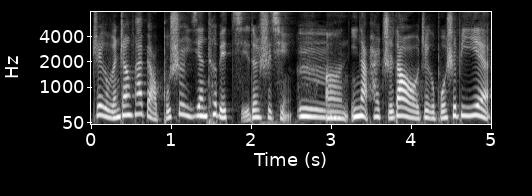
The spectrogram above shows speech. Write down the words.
这个文章发表不是一件特别急的事情。嗯嗯，你哪怕直到这个博士毕业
